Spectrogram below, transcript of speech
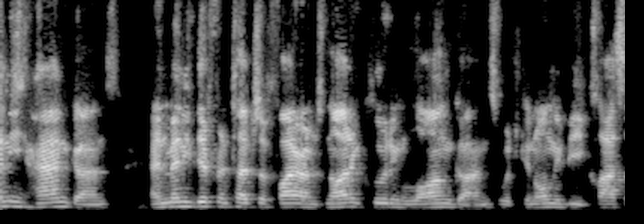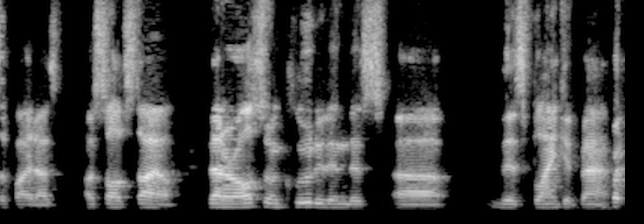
many handguns and many different types of firearms, not including long guns, which can only be classified as assault style, that are also included in this uh, this blanket ban. But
